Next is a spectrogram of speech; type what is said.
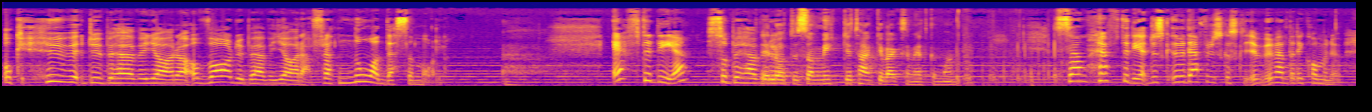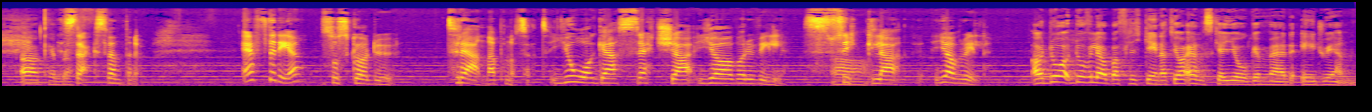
Och hur du behöver göra och vad du behöver göra för att nå dessa mål. Efter det så behöver Det du... låter som mycket tankeverksamhet gumman. Sen efter det, du ska, det är därför du ska skriva, vänta det kommer nu. Ja, Okej, bra. Strax, vänta nu. Efter det så ska du träna på något sätt. Yoga, stretcha, gör vad du vill. Cykla, gör vad du vill. Ja, då, då vill jag bara flika in att jag älskar yoga med Adrienne.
